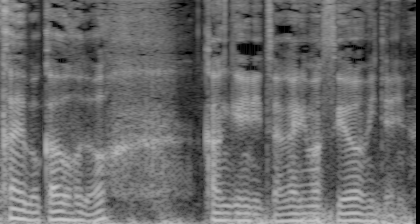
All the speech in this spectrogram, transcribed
買えば買うほど還元率上がりますよみたいな。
